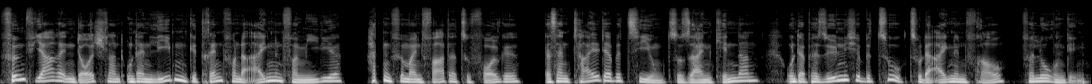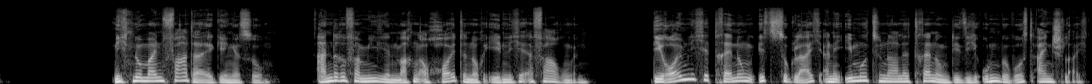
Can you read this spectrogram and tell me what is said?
Fünf Jahre in Deutschland und ein Leben getrennt von der eigenen Familie hatten für meinen Vater zur Folge, dass ein Teil der Beziehung zu seinen Kindern und der persönliche Bezug zu der eigenen Frau verloren ging. Nicht nur meinem Vater erging es so. Andere Familien machen auch heute noch ähnliche Erfahrungen. Die räumliche Trennung ist zugleich eine emotionale Trennung, die sich unbewusst einschleicht.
